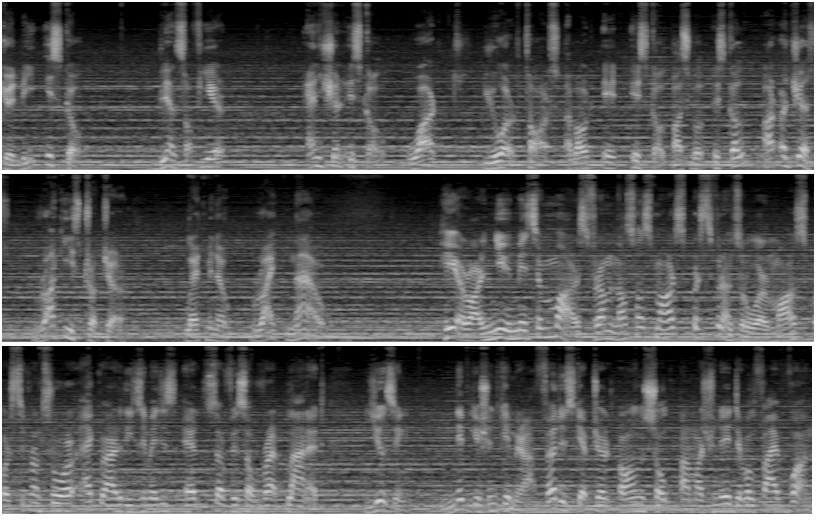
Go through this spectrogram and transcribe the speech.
Could be skull. Billions of year ancient skull. What your thoughts about it skull? Possible skull or just rocky structure? Let me know right now. Here are new images of Mars from NASA's Mars Perseverance rover. Mars Perseverance rover acquired these images at the surface of red planet using navigation camera. Photos captured on Sol Armachine 551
